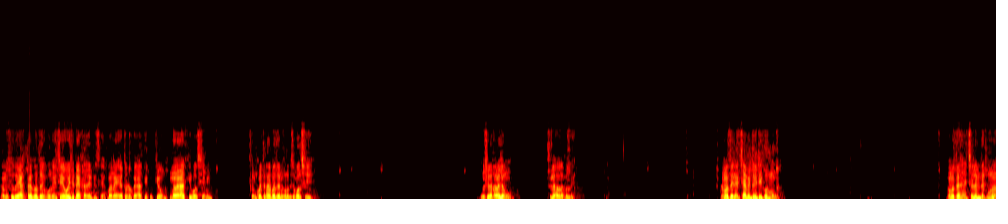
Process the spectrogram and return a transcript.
আমি শুধু একটা কথাই বলি যে, ওই যে দেখা যাইতেছে মানে এতটুকু আর কি, কেউ মানে আর কি বলছি আমি? তুমি কইতে পারবা যে আমি কোনো কিছু বলছি? বসে হারাই যাব ছিল হাল্লা করলে। যেটা ইচ্ছা আমি এটাই করব আমার দেখার ইচ্ছা আমি দেখব না।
